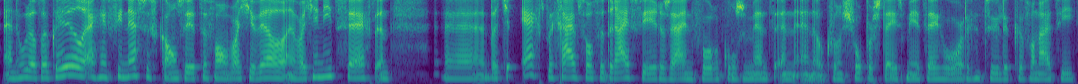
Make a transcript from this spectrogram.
En hoe dat ook heel erg in finesses kan zitten van wat je wel en wat je niet zegt. En eh, dat je echt begrijpt wat de drijfveren zijn voor een consument en, en ook voor een shopper steeds meer tegenwoordig natuurlijk eh, vanuit die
